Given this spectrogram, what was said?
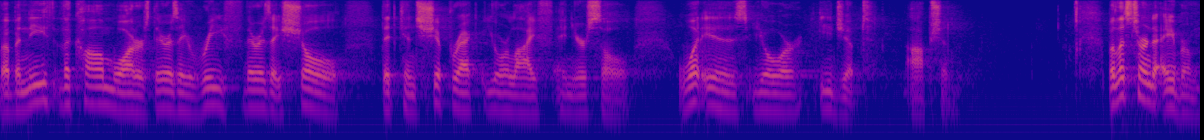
But beneath the calm waters, there is a reef, there is a shoal that can shipwreck your life and your soul. What is your Egypt option? But let's turn to Abram.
